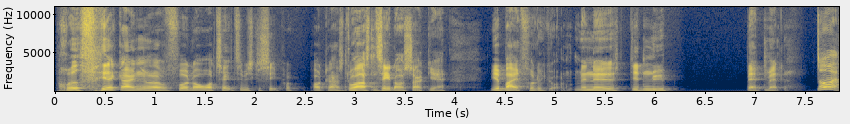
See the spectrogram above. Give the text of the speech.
prøvet flere gange at få et overtag til, vi skal se på podcasten. Du har sådan set også sagt, ja, vi har bare ikke fået det gjort. Men øh, det er den nye Batman. Nå ja.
